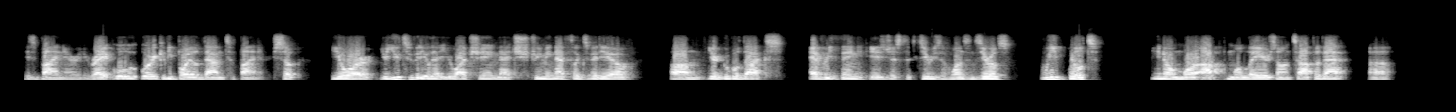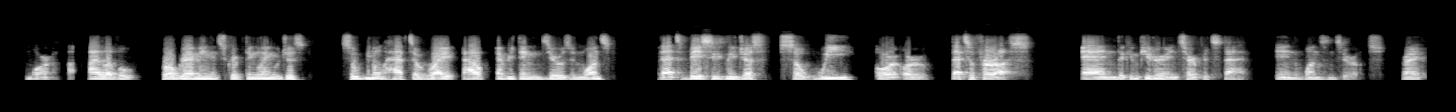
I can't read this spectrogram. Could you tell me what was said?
is binary, right? Or, or it can be boiled down to binary. So your your YouTube video that you're watching, that streaming Netflix video, um, your Google Docs, everything is just a series of ones and zeros. We built, you know, more optimal layers on top of that, uh, more high level programming and scripting languages, so we don't have to write out everything in zeros and ones. That's basically just so we or or that's for us, and the computer interprets that in ones and zeros, right?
